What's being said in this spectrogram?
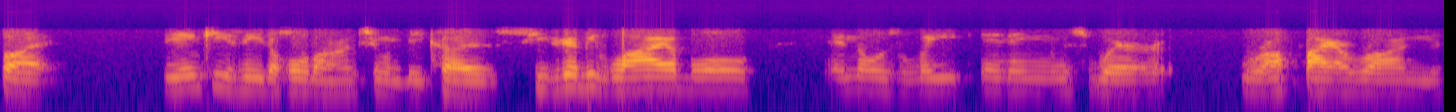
but the Yankees need to hold on to him because he's going to be liable in those late innings where we're up by a run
